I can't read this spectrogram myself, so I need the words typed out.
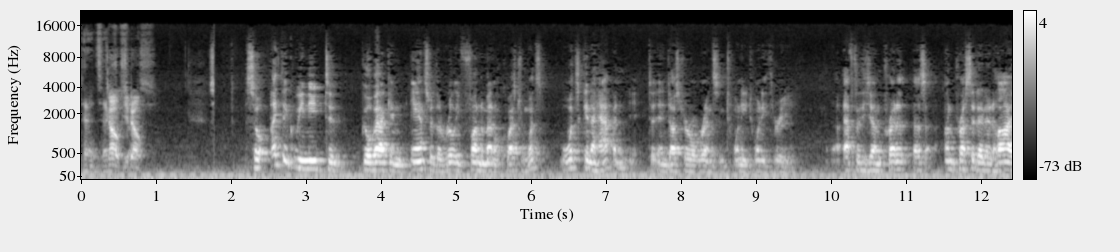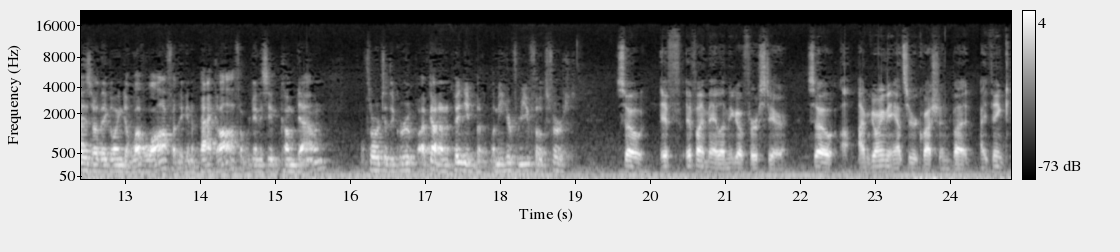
tenants exercise. No, you don't. So I think we need to go back and answer the really fundamental question: What's what's going to happen to industrial rents in 2023? After these unpre- uh, unprecedented highs, are they going to level off? Are they going to back off? Are we going to see them come down? We'll throw it to the group. I've got an opinion, but let me hear from you folks first. So, if if I may, let me go first here. So uh, I'm going to answer your question, but I think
